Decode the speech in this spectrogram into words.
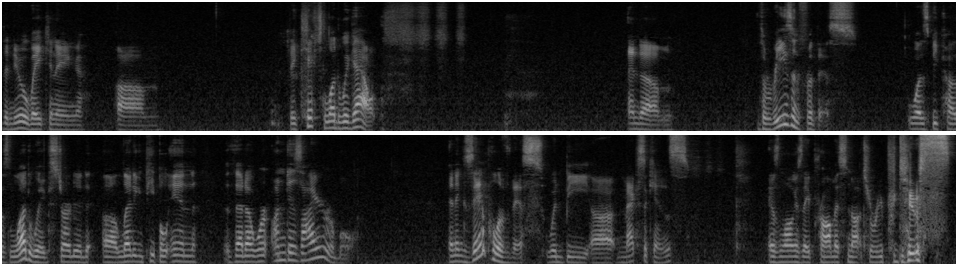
the New Awakening, um, they kicked Ludwig out. and um, the reason for this was because Ludwig started uh, letting people in that uh, were undesirable. An example of this would be uh, Mexicans, as long as they promise not to reproduce.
